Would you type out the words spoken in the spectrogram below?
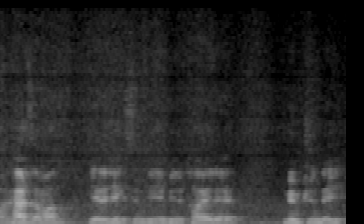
Aynen. Her zaman geleceksin diye bir kaide mümkün değil.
